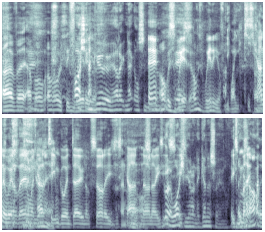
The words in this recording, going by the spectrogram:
I've, uh, I've, I've always been Fashion wary of, guru Eric Nicolson. you know, always wary, always wary of white. You can't wear them when you're a team going down. I'm sorry, you just can't. No, no. He's, You've got to watch he's- you're on the Guinness round. He's, Exactly.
